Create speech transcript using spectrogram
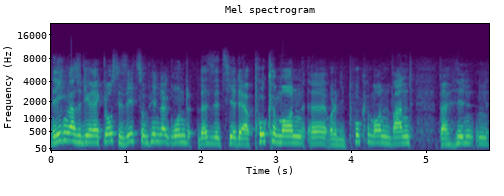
Legen wir also direkt los. Ihr seht zum Hintergrund, das ist jetzt hier der Pokémon äh, oder die Pokémon-Wand. Da hinten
